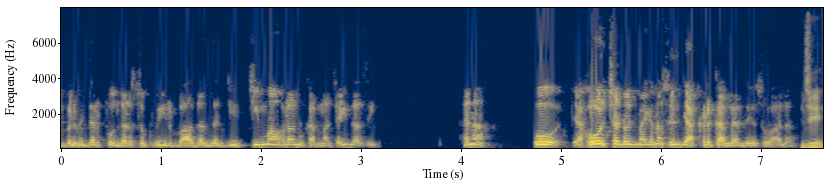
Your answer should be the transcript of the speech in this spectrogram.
ਬਲਵਿੰਦਰ ਭੁੱਲਰ ਸੁਖਵੀਰ ਬਾਦਲ ਦਲਜੀਤ ਚੀਮਾ ਹੋਰਾਂ ਨੂੰ ਕਰਨਾ ਚਾਹੀਦਾ ਸੀ। ਹੈਨਾ? ਉਹ ਹੋਰ ਛੱਡੋ ਮੈਂ ਕਹਿੰਦਾ ਸਿਰ ਜਾਖੜ ਕਰ ਲੈਂਦੇ ਉਹ ਸਵਾਲ। ਜੀ।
